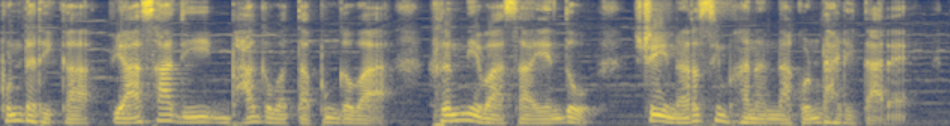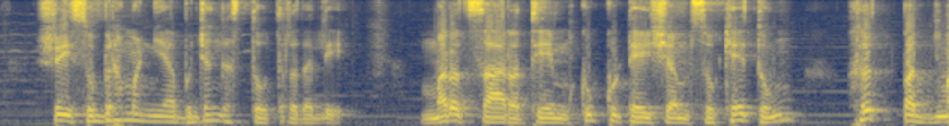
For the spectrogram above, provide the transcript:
ಪುಂಡರಿಕ, ವ್ಯಾಸಾದಿ, ಭಾಗವತ ಪುಂಗವ ಹೃನ್ಯವಾಸ ಎಂದು ಶ್ರೀ ನರಸಿಂಹನನ್ನ ಕೊಂಡಾಡಿದ್ದಾರೆ. ಶ್ರೀ ಸುಬ್ರಹ್ಮಣ್ಯ ಭುಜಂಗ ಸ್ತೋತ್ರದಲ್ಲಿ ಮರತ್ಸಾರಥಿಂ ಕುಕ್ಕುಟೇಶಂ ಸುಖೇತುಂ ಹೃತ್ಪದ್ಮ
